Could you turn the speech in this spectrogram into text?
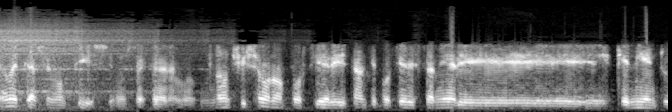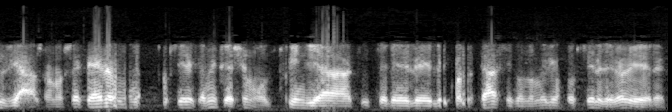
E a me piace moltissimo, non ci sono portieri, tanti portieri stranieri che mi entusiasmano, Sequeira è un portiere che a me piace molto, quindi ha tutte le, le, le qualità secondo me che un portiere deve avere.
